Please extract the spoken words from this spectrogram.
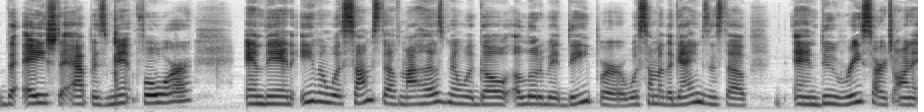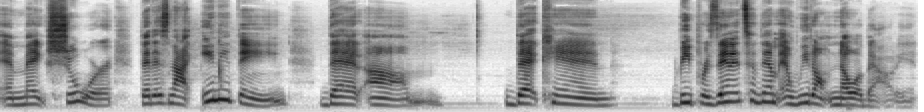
the age the app is meant for and then even with some stuff, my husband would go a little bit deeper with some of the games and stuff and do research on it and make sure that it's not anything that um that can be presented to them and we don't know about it.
